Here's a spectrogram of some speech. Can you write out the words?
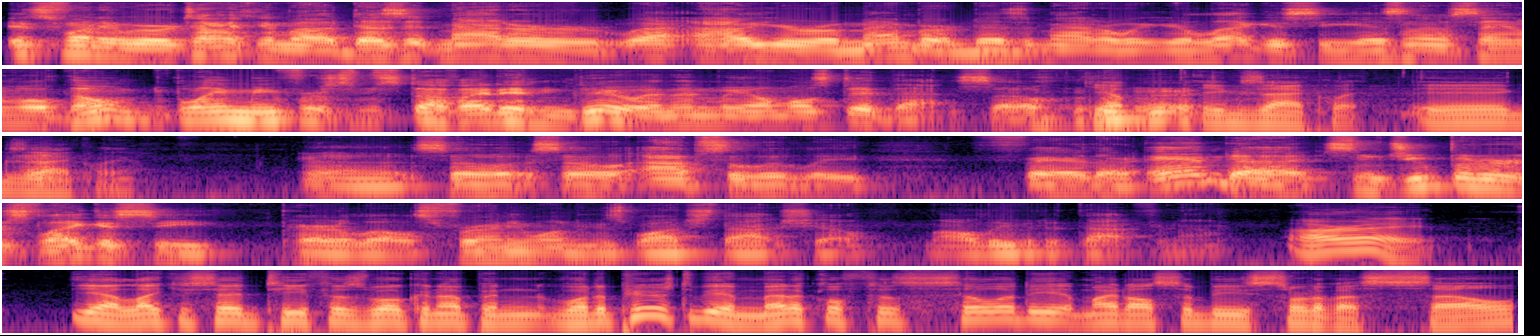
It's funny we were talking about. Does it matter how you're remembered? Does it matter what your legacy is? And I was saying, well, don't blame me for some stuff I didn't do, and then we almost did that. So yep, exactly, exactly. Uh, so so absolutely fair there, and uh, some Jupiter's Legacy parallels for anyone who's watched that show. I'll leave it at that for now. All right. Yeah, like you said, Tifa's woken up in what appears to be a medical facility. It might also be sort of a cell.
